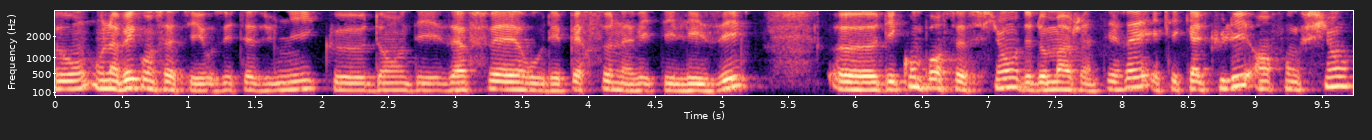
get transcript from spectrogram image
On, on, avait constaté aux États-Unis que dans des affaires où des personnes avaient été lésées, euh, des compensations, des dommages-intérêts étaient calculés en fonction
